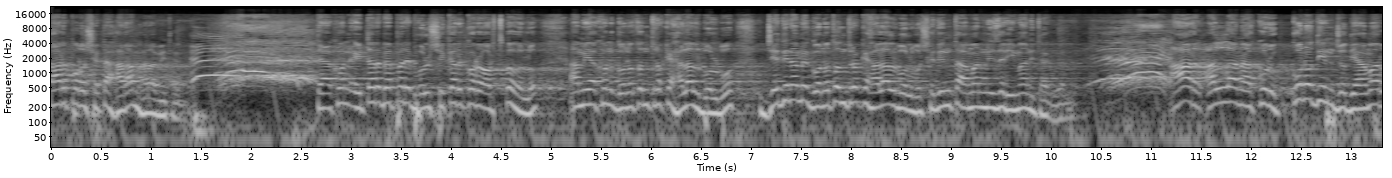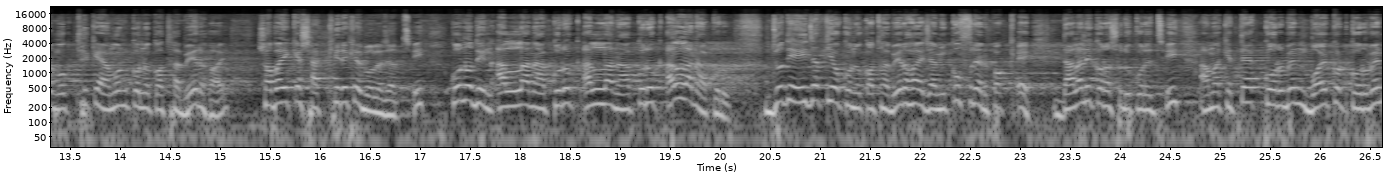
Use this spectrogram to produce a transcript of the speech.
তারপরও সেটা হারাম হারামই থাকবে। তা এখন এটার ব্যাপারে ভুল স্বীকার করার অর্থ হলো, আমি এখন গণতন্ত্রকে হালাল বলব। যেদিন আমি গণতন্ত্রকে হালাল বলব, সেদিন তো আমার নিজের ইমানই থাকবে না। আর আল্লাহ না করুক, কোনোদিন যদি আমার মুখ থেকে এমন কোনো কথা বের হয় সবাইকে সাক্ষী রেখে বলে যাচ্ছি কোনো দিন আল্লাহ না করুক, আল্লাহ না করুক, আল্লাহ না করুক। যদি এই জাতীয় কোনো কথা বের হয় যে আমি কুফরের পক্ষে দালালি করা শুরু করেছি, আমাকে ত্যাগ করবেন, বয়কট করবেন,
